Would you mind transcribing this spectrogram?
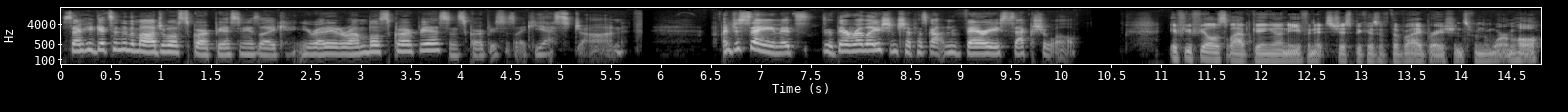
So he gets into the module of Scorpius and he's like, You ready to rumble, Scorpius? And Scorpius is like, Yes, John. I'm just saying, it's their relationship has gotten very sexual. If you feel his lap getting uneven, it's just because of the vibrations from the wormhole.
